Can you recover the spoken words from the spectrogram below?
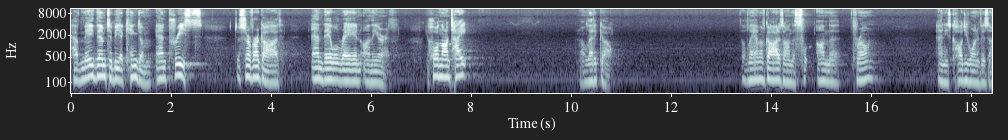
have made them to be a kingdom and priests to serve our God, and they will reign on the earth. You holding on tight? Now let it go. The Lamb of God is on the, on the throne, and He's called you one of His own.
